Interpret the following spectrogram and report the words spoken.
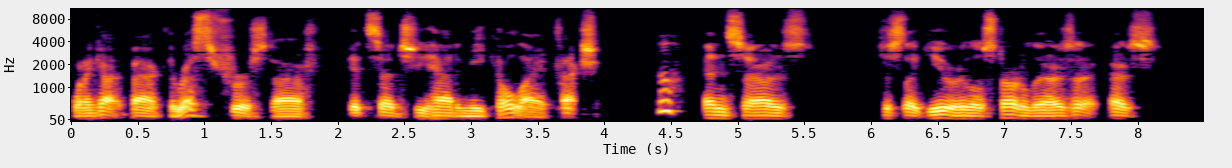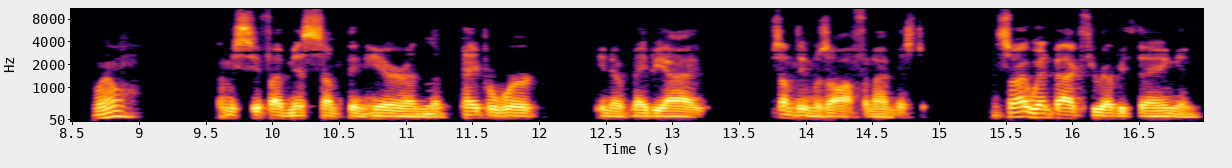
when I got back the rest of her stuff, it said she had an E. coli infection. Oh. And so I was just like you were a little startled. I was, I was, well, let me see if I missed something here. And the mm-hmm. paperwork, you know, maybe I, something was off and I missed it. And so I went back through everything and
